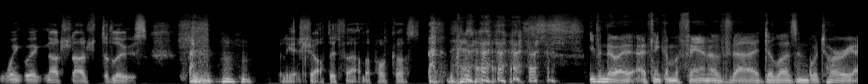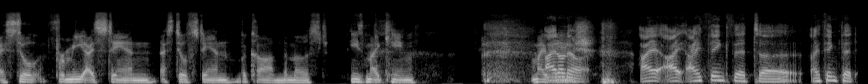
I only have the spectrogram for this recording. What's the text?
Wink, wink, nudge, nudge, Deleuze. Gonna get shafted for that on the podcast. even though I, I think I'm a fan of uh, Deleuze and Guattari, I still, for me, I stand, I still stand Lacan the most. He's my king. My I don't know. I, I, I think that uh, I think that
